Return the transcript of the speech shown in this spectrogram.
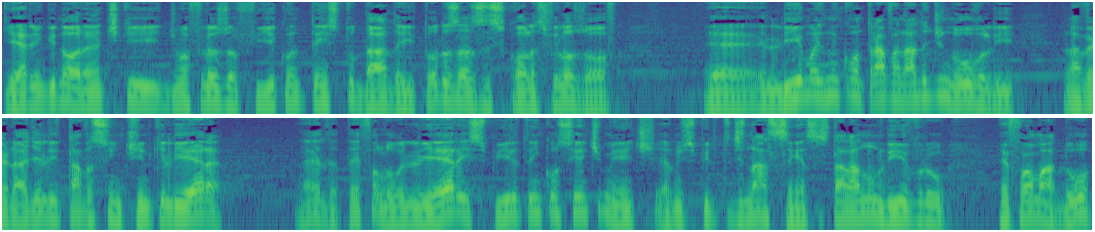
que era ignorante que de uma filosofia quando tem estudado aí todas as escolas filosóficas. É, ele lia, mas não encontrava nada de novo ali. Na verdade, ele estava sentindo que ele era, né, ele até falou, ele era espírita inconscientemente, era um espírito de nascença. Está lá no livro Reformador,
